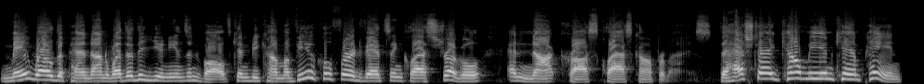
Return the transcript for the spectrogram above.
may well depend on whether the unions involved can become a vehicle for advancing class struggle and not cross class compromise. The hashtag count me in campaign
